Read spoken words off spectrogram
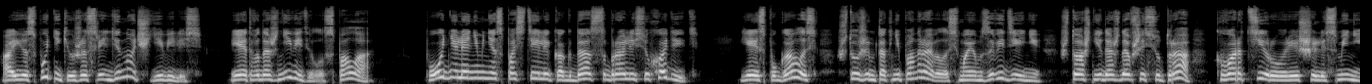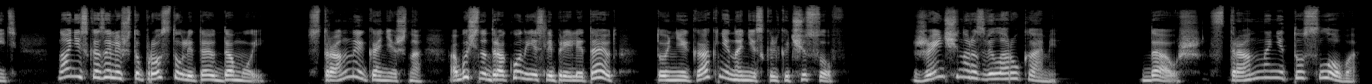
а ее спутники уже среди ночи явились. Я этого даже не видела, спала. Подняли они меня с постели, когда собрались уходить. Я испугалась, что же им так не понравилось в моем заведении, что аж не дождавшись утра, квартиру решили сменить. Но они сказали, что просто улетают домой. Странные, конечно. Обычно драконы, если прилетают, то никак не на несколько часов. Женщина развела руками. Да уж, странно не то слово.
